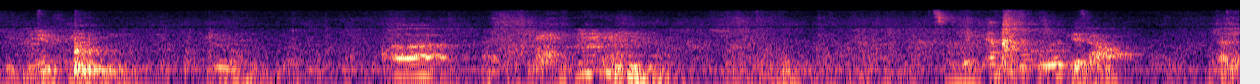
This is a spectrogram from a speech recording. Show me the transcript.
zu dir bitten, genau. Also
